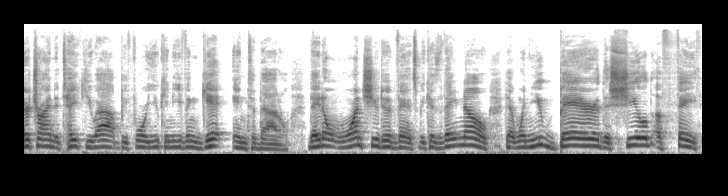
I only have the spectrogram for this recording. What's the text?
They're trying to take you out before you can even get into battle. They don't want you to advance because they know that when you bear the shield of faith,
